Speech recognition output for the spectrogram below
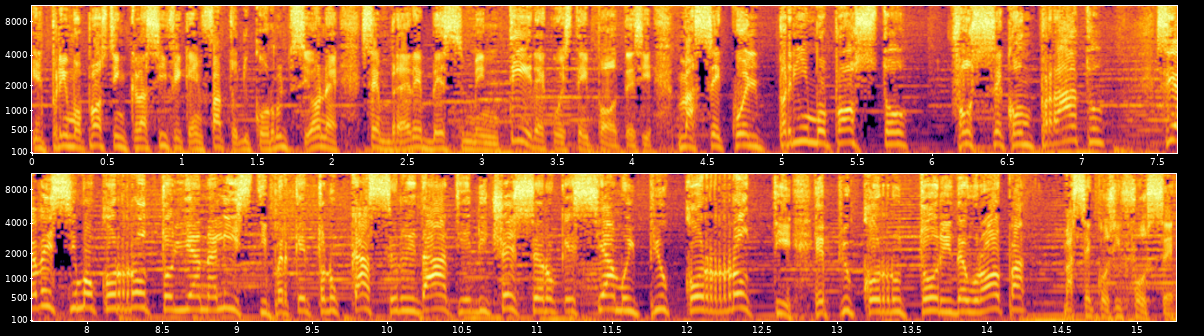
Il primo posto in classifica in fatto di corruzione sembrerebbe smentire questa ipotesi, ma se quel primo posto fosse comprato? Se avessimo corrotto gli analisti perché truccassero i dati e dicessero che siamo i più corrotti e più corruttori d'Europa? Ma se così fosse,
